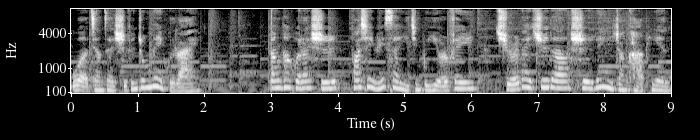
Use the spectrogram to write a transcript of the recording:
我将在十分钟内回来。当他回来时，发现雨伞已经不翼而飞，取而代之的是另一张卡片。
